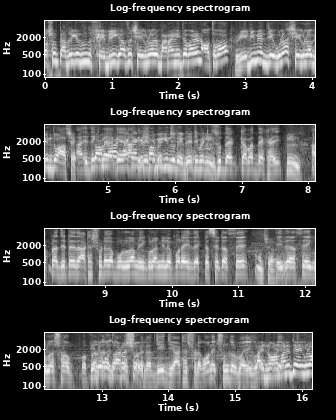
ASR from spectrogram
দর্শক তাদেরকে কিন্তু ফেব্রিক আছে সেগুলো বানিয়ে নিতে পারেন অথবা রেডিমেড যেগুলো সেগুলো কিন্তু আছে। রেডিমেড কিছু কাবার দেখাই। আপনার যেটা আঠাশশো টাকা বললাম এইগুলা নিলে পরে এই যে একটা সেট আছে আচ্ছা। এই যে আছে এগুলো সব আপনার এটা কত, 2800 2800 টাকা। জি জি আঠাশশো টাকা। অনেক সুন্দর ভাই এগুলো নর্মালি তো এগুলো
